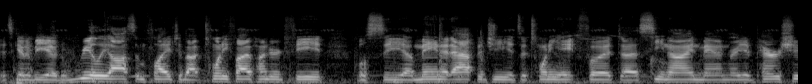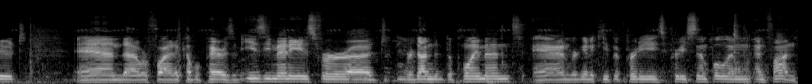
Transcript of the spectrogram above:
It's going to be a really awesome flight to about 2,500 feet. We'll see a main at apogee. It's a 28 foot uh, C9 man-rated parachute. And uh, we're flying a couple pairs of easy minis for uh, redundant deployment. And we're going to keep it pretty, pretty simple and, and fun.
